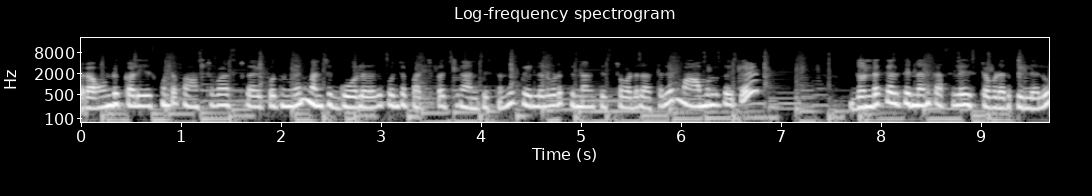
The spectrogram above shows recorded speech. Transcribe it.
రౌండ్ కట్ చేసుకుంటే ఫాస్ట్ ఫాస్ట్గా అయిపోతుంది కానీ మంచి గోల్ అది కొంచెం పచ్చి పచ్చిగా అనిపిస్తుంది. పిల్లలు కూడా తినడానికి ఇష్టపడరు అసలే. మామూలుగా అయితే దొండకాయలు తినడానికి అసలే ఇష్టపడరు పిల్లలు.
